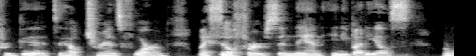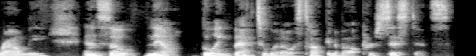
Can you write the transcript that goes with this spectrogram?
for good to help transform myself first and then anybody else around me. And so now going back to what I was talking about persistence.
